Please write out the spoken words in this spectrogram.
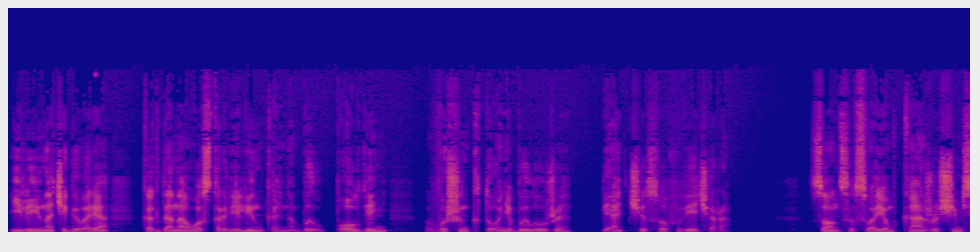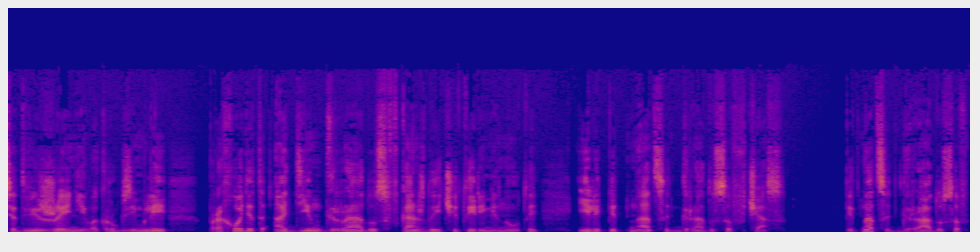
Или, иначе говоря, когда на острове Линкольна был полдень, в Вашингтоне было уже пять часов вечера. Солнце в своем кажущемся движении вокруг Земли проходит 1 градус в каждые 4 минуты или 15 градусов в час. 15 градусов,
